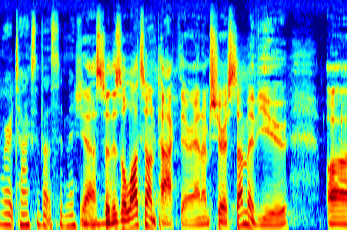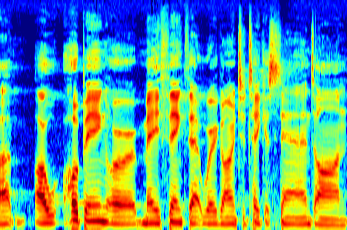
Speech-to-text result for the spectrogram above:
where it talks about submission. Yeah, so there's a lot to unpack there. And I'm sure some of you uh, are hoping or may think that we're going to take a stand on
